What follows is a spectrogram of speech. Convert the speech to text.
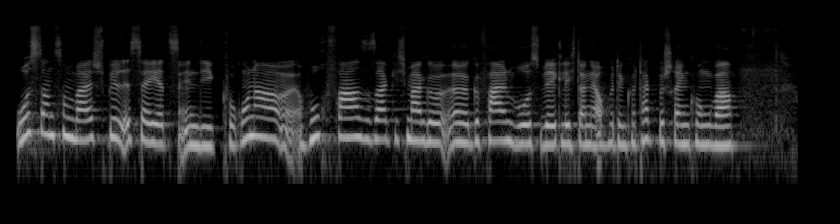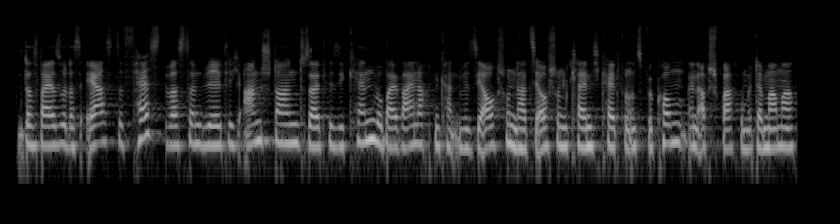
Ostern zum Beispiel ist ja jetzt in die Corona-Hochphase, sag ich mal, ge äh, gefallen, wo es wirklich dann ja auch mit den Kontaktbeschränkungen war. Das war ja so das erste Fest, was dann wirklich anstand, seit wir sie kennen. Wobei Weihnachten kannten wir sie auch schon. Da hat sie auch schon eine Kleinigkeit von uns bekommen, in Absprache mit der Mama.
